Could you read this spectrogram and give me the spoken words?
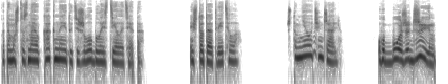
потому что знаю, как Нейту тяжело было сделать это. И что ты ответила? Что мне очень жаль. О, боже, Джин!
